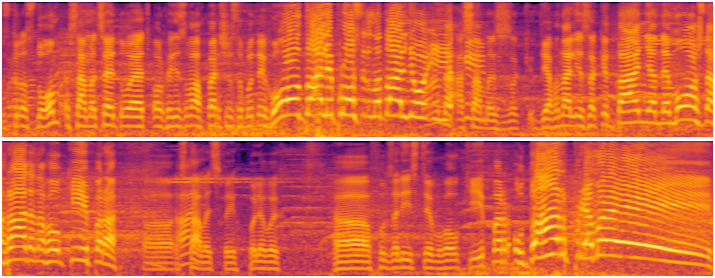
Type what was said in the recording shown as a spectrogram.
з Дроздом. Саме цей дует організував перший забитий гол. Далі простріл на дальню. І а саме з діагональні закидання не можна грати на голкіпера. Е, ставить своїх польових футзалістів голкіпер. Удар прямий!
